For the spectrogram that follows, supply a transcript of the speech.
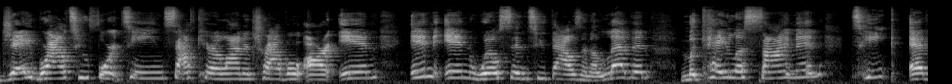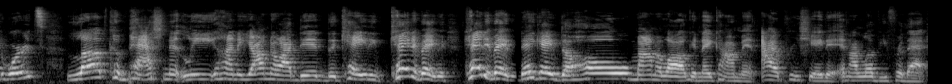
J Brow 214, South Carolina Travel RN, NN Wilson 2011, Michaela Simon, Tink Edwards, Love Compassionately. Honey, y'all know I did the Katie, Katie baby, Katie baby. They gave the whole monologue in their comment. I appreciate it and I love you for that.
